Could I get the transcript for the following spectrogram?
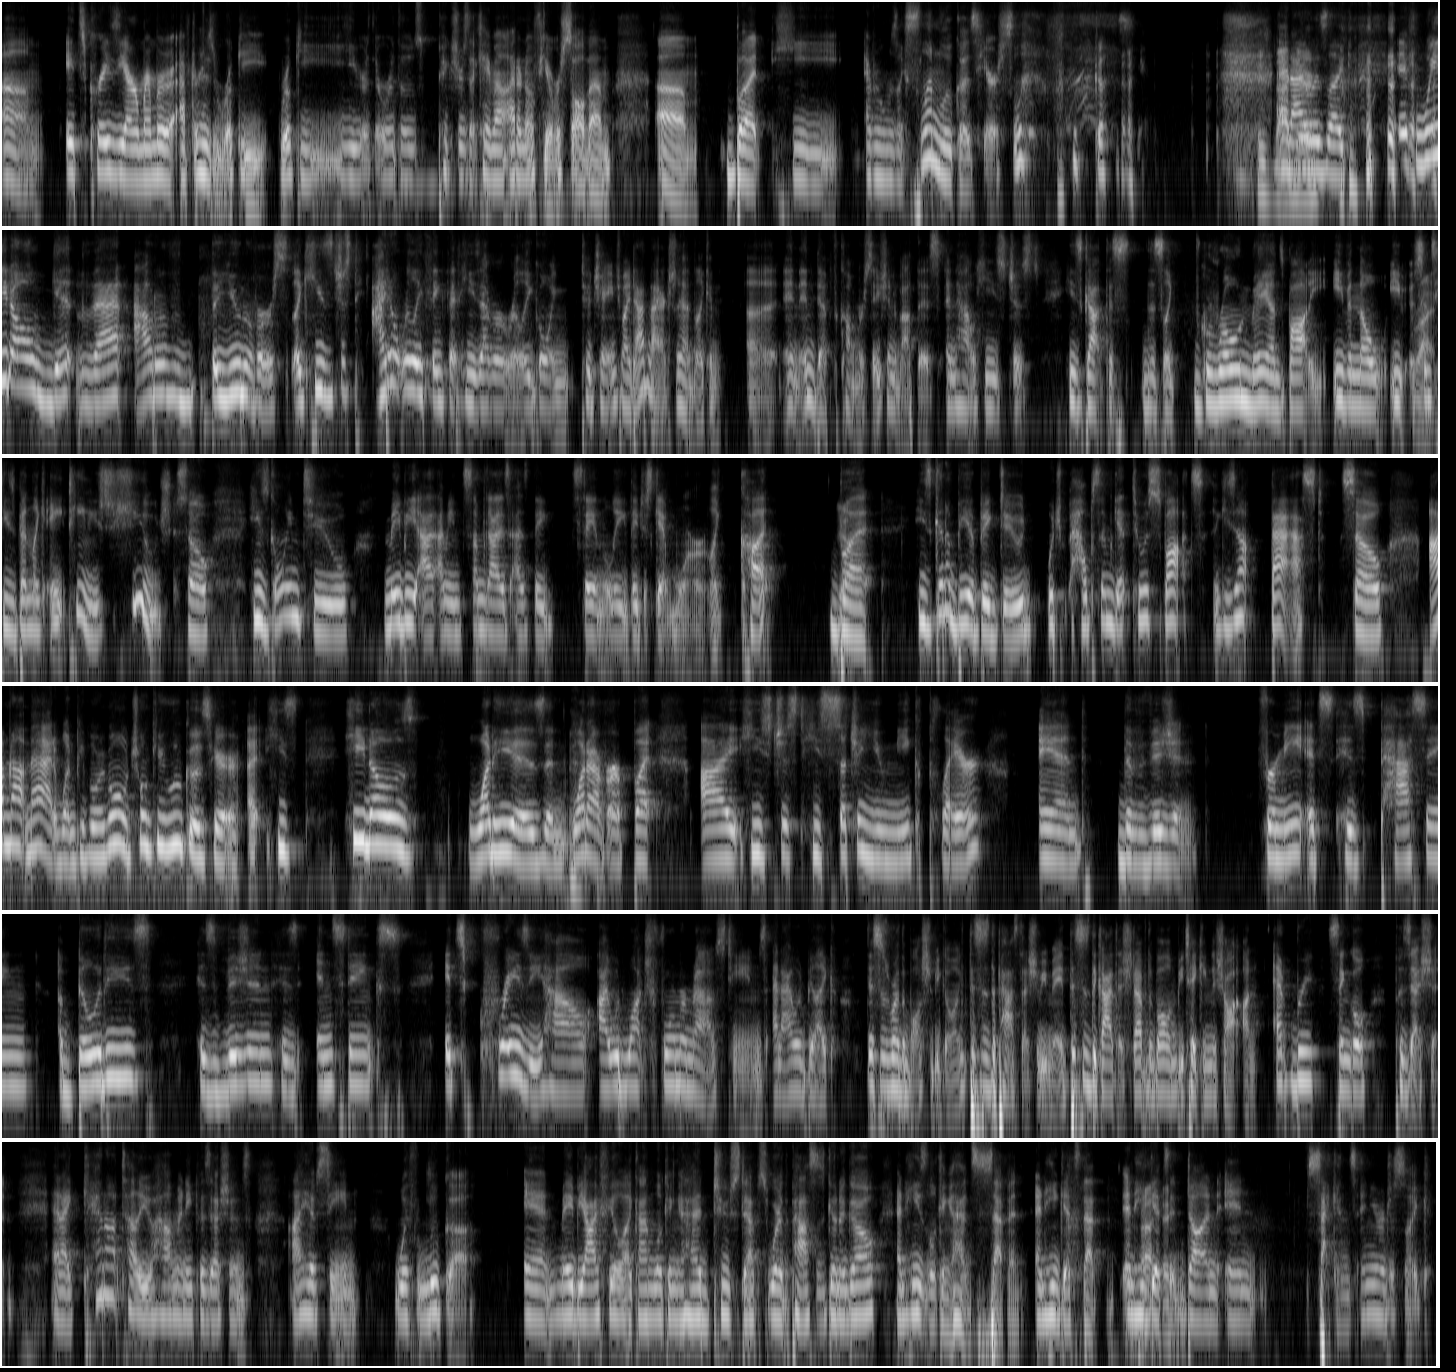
um, it's crazy. I remember after his rookie rookie year, there were those pictures that came out. I don't know if you ever saw them, um, but he everyone was like, "Slim Luka's here, Slim Luka's." and I was like, if we don't get that out of the universe, like he's just, I don't really think that he's ever really going to change. My dad and I actually had like an uh, an in-depth conversation about this and how he's just he's got this this like grown man's body even though he, right. since he's been like 18 he's huge. So he's going to maybe I, I, mean some guys as they stay in the league they just get more like cut. Yeah. but he's gonna be a big dude which helps him get to his spots. Like he's not fast. So i'm not mad when people are like oh chunky Luka's here. Uh, he's he knows what he is and whatever. But I he's just he's such a unique player and the vision. For me, it's his passing abilities, his vision, his instincts. It's crazy how I would watch former Mavs teams and I would be like, this is where the ball should be going. This is the pass that should be made. This is the guy that should have the ball and be taking the shot on every single possession. And I cannot tell you how many possessions I have seen with Luka and maybe I feel like I'm looking ahead two steps where the pass is going to go and he's looking ahead seven and he gets that and he right. gets it done in seconds and you're just like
